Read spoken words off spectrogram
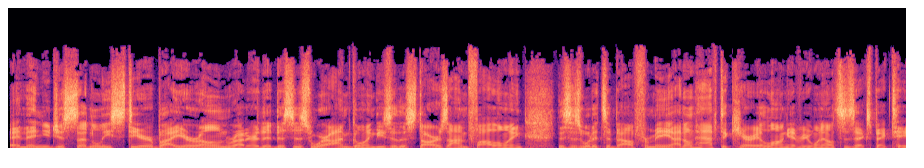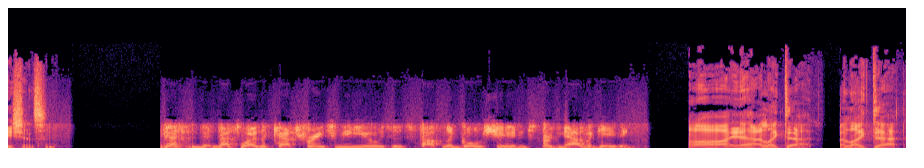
and then you just suddenly steer by your own rudder that this is where i'm going. These are the stars i'm following. This is what it's about for me. I don't have to carry along everyone else's expectations. Yes that's why the catchphrase we use is stop negotiating start navigating. Oh yeah i like that. I like that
